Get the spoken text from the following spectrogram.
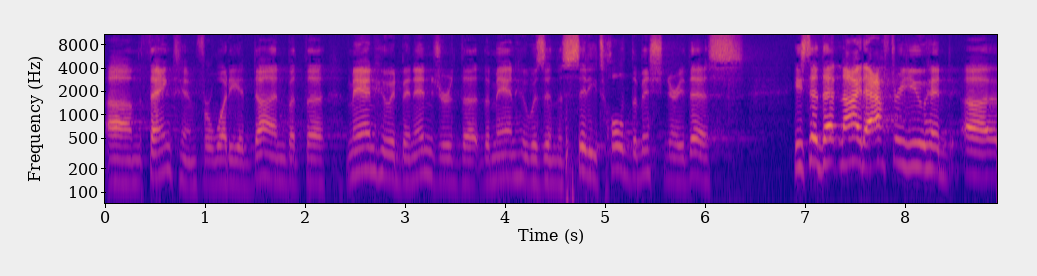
um, thanked him for what he had done, but the man who had been injured, the, the man who was in the city, told the missionary this. He said, That night after you had uh,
